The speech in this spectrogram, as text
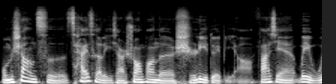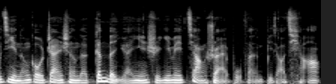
我们上次猜测了一下双方的实力对比啊，发现魏无忌能够战胜的根本原因是因为将帅部分比较强。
